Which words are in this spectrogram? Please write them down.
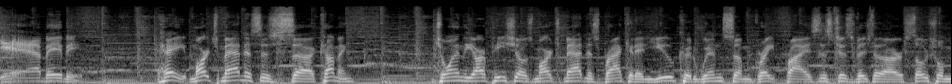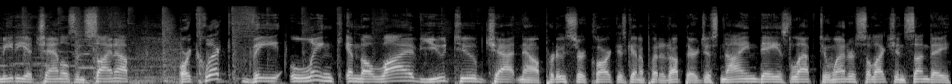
yeah, baby. Hey, March Madness is uh, coming. Join the RP Show's March Madness bracket, and you could win some great prizes. Just visit our social media channels and sign up, or click the link in the live YouTube chat now. Producer Clark is going to put it up there. Just nine days left to enter. Selection Sunday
